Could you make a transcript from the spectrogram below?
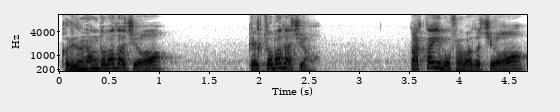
거리는 황도 받았죠. 백도 받았죠. 딱딱이 복숭아 받았죠.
